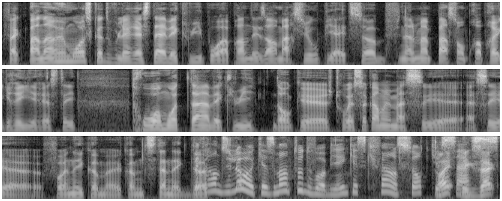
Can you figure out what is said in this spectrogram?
Fait que pendant un mois, Scott voulait rester avec lui pour apprendre des arts martiaux puis être sobre. Finalement, par son propre gré, il est resté trois mois de temps avec lui. Donc, euh, je trouvais ça quand même assez, euh, assez euh, funny comme, euh, comme petite anecdote. rendu là, quasiment tout va bien. Qu'est-ce qui fait en sorte que Ouais, ça, exact.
